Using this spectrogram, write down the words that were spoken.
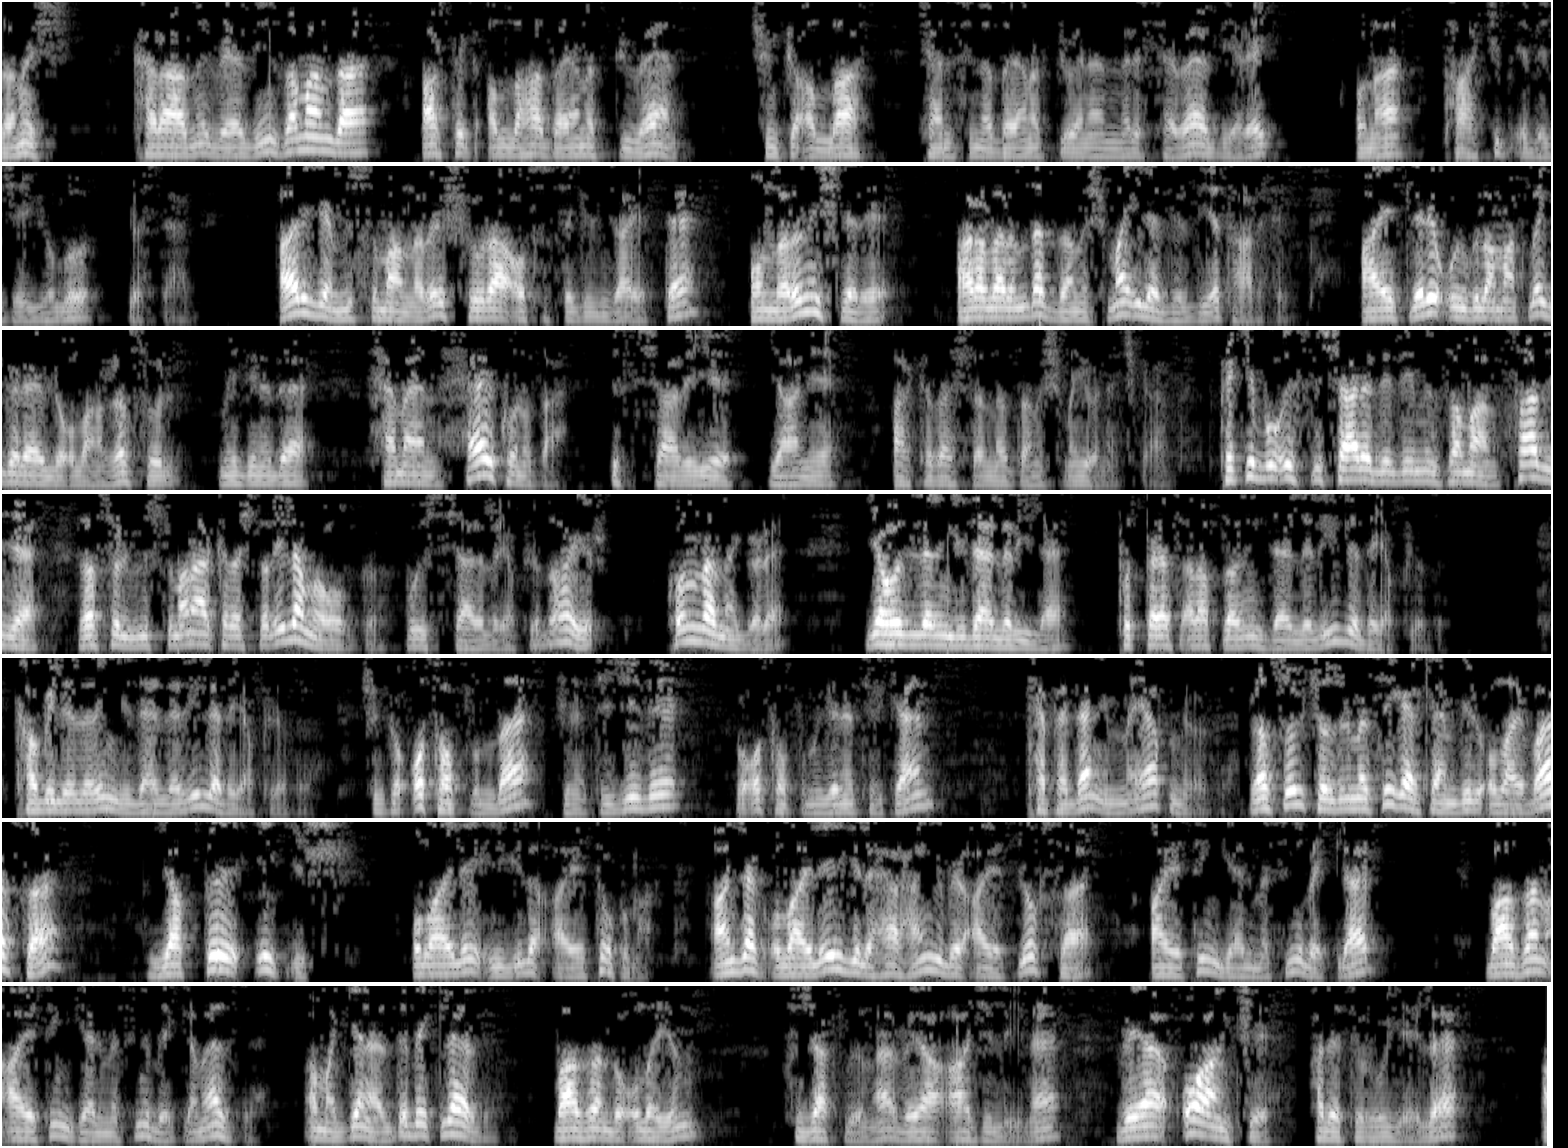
danış, kararını verdiğin zaman da artık Allah'a dayanıp güven. Çünkü Allah kendisine dayanıp güvenenleri sever diyerek ona takip edeceği yolu gösterdi. Ayrıca Müslümanları Şura 38. ayette onların işleri aralarında danışma iledir diye tarif etti. Ayetleri uygulamakla görevli olan Resul, Medine'de hemen her konuda istişareyi yani arkadaşlarına danışmayı öne çıkardı. Peki bu istişare dediğimiz zaman sadece Resul Müslüman arkadaşlarıyla mı oldu? Bu istişareleri yapıyordu. Hayır. Konularına göre Yahudilerin liderleriyle, putperest Arapların liderleriyle de yapıyordu. Kabilelerin liderleriyle de yapıyordu. Çünkü o toplumda yöneticiydi ve o toplumu yönetirken tepeden inme yapmıyordu. Resul çözülmesi gereken bir olay varsa yaptığı ilk iş olayla ilgili ayeti okumaktı. Ancak olayla ilgili herhangi bir ayet yoksa ayetin gelmesini bekler, bazen ayetin gelmesini beklemezdi. Ama genelde beklerdi. Bazen de olayın sıcaklığına veya acilliğine veya o anki haleti ruhiye ile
